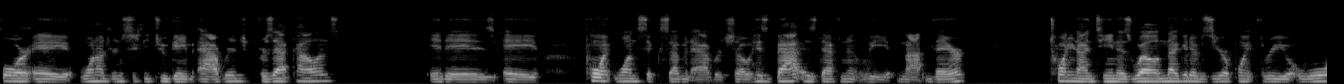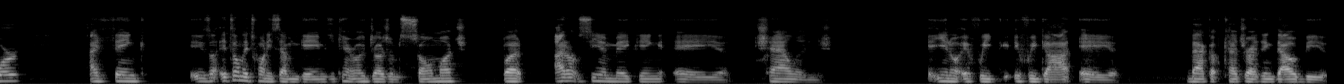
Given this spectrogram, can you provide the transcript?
for a 162 game average for Zach Collins, it is a .167 average. So his bat is definitely not there. 2019 as well, negative 0.3 WAR. I think it's only 27 games. You can't really judge him so much, but I don't see him making a challenge. You know, if we if we got a backup catcher. I think that would be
